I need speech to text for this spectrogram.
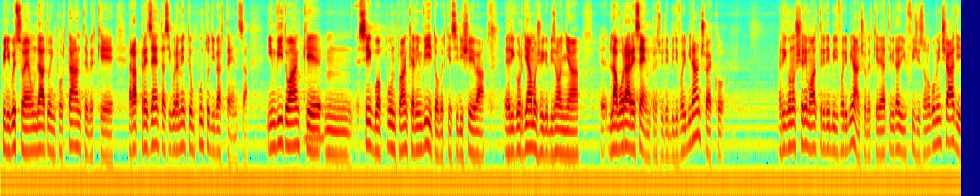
Quindi questo è un dato importante perché rappresenta sicuramente un punto di partenza. Invito anche, mh, seguo appunto anche all'invito perché si diceva, eh, ricordiamoci che bisogna eh, lavorare sempre sui debiti fuori bilancio, ecco, riconosceremo altri debiti fuori bilancio perché le attività degli uffici sono cominciati,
